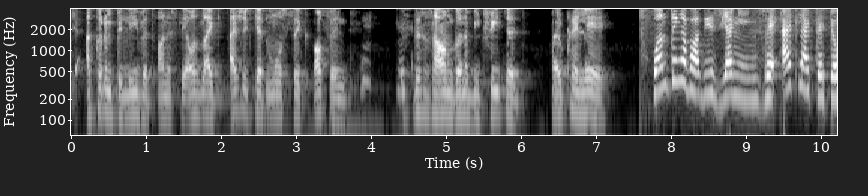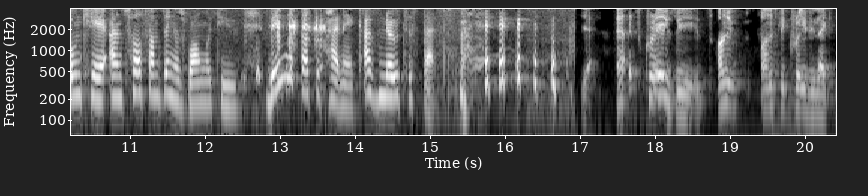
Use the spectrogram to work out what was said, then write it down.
yeah, I couldn't believe it, honestly. I was like, I should get more sick often if this is how I'm gonna be treated by Pele. One thing about these youngings, they act like they don't care until something is wrong with you. Then you start to panic. I've noticed that. yeah, it's crazy. It's only, honestly crazy. Like,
